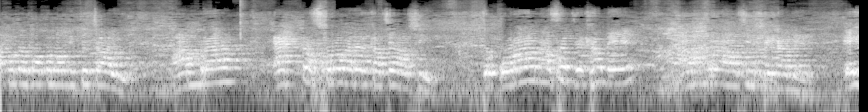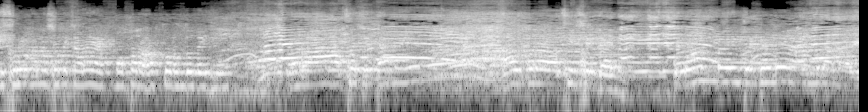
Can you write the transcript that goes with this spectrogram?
আপনাদের মতামত নিতে চাই। আমরা একটা স্লোগানের কাছে আসি, যে কোরআন আছে যেখানে, আমরা আছি সেখানে। এই স্লোগানের সাথে কারা একমত? হাত করুন দেখি। কোরআন আছে যেখানে আমরা আছি সেখানে। কোরআন নাই যেখানে, আমরা নাই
